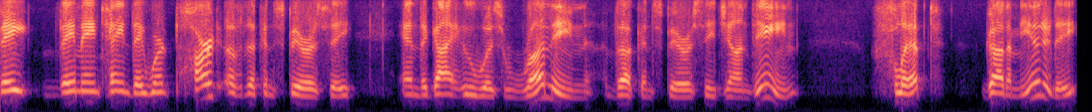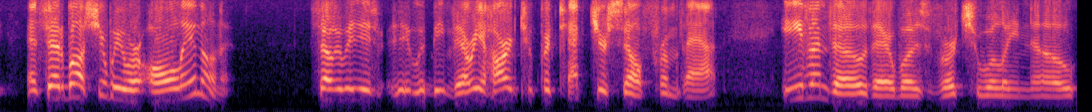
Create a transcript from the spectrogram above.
They they maintained they weren't part of the conspiracy, and the guy who was running the conspiracy, John Dean, flipped, got immunity, and said, "Well, sure, we were all in on it." So it would, it would be very hard to protect yourself from that, even though there was virtually no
